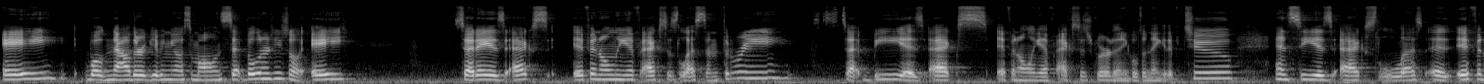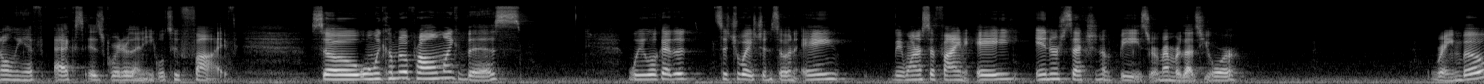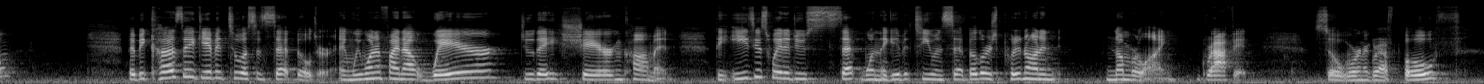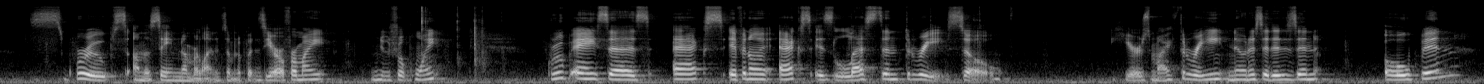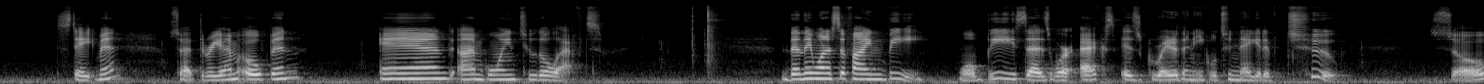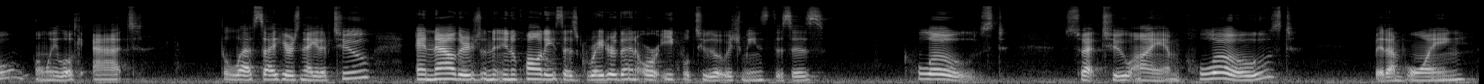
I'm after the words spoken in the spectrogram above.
A, well now they're giving us them all in set builder notation. So A, set A is X if and only if X is less than three. Set B is X if and only if X is greater than or equal to negative 2. And C is X less uh, if and only if X is greater than or equal to 5. So when we come to a problem like this, we look at the situation. So in A, they want us to find A intersection of B. So remember, that's your rainbow. But because they give it to us in Set Builder, and we want to find out where do they share in common, the easiest way to do set when they give it to you in set builder is put it on a number line, graph it. So we're gonna graph both groups on the same number line. So I'm gonna put zero for my neutral point. Group A says X, if and only X is less than three. So here's my three. Notice it is an open statement. So at three, I'm open and I'm going to the left. Then they want us to find b. Well, b says where x is greater than equal to negative 2. So when we look at the left side, here's negative 2. And now there's an inequality that says greater than or equal to, which means this is closed. So at 2, I am closed, but I'm going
